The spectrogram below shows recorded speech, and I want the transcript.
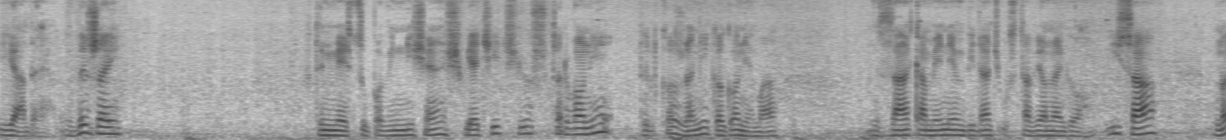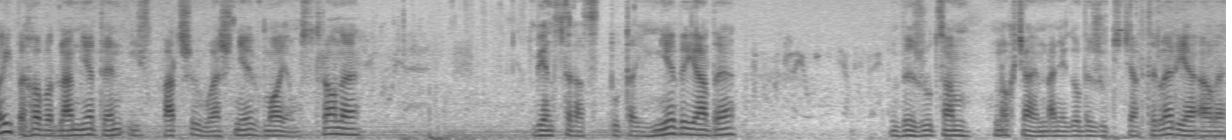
jadę wyżej tym miejscu powinni się świecić już czerwoni tylko że nikogo nie ma. Za kamieniem widać ustawionego ISA. No i pechowo dla mnie ten IS patrzy właśnie w moją stronę. Więc teraz tutaj nie wyjadę. Wyrzucam, no chciałem na niego wyrzucić artylerię, ale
